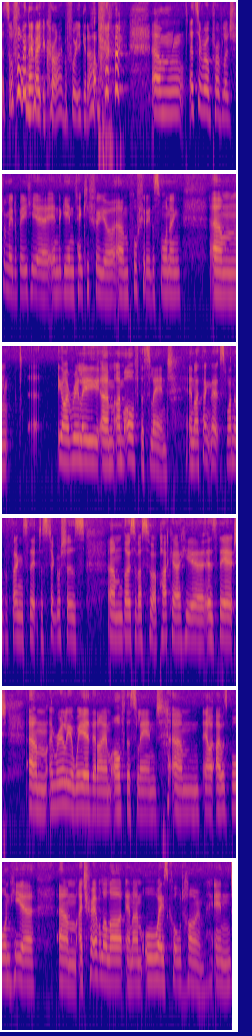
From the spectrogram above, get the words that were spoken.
It's awful when they make you cry before you get up. um, it's a real privilege for me to be here, and again, thank you for your um, this morning. Um, you know, I really, um, I'm of this land, and I think that's one of the things that distinguishes um, those of us who are Pākehā here, is that um, I'm really aware that I am of this land. Um, I, I, was born here. Um, I travel a lot and I'm always called home. And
